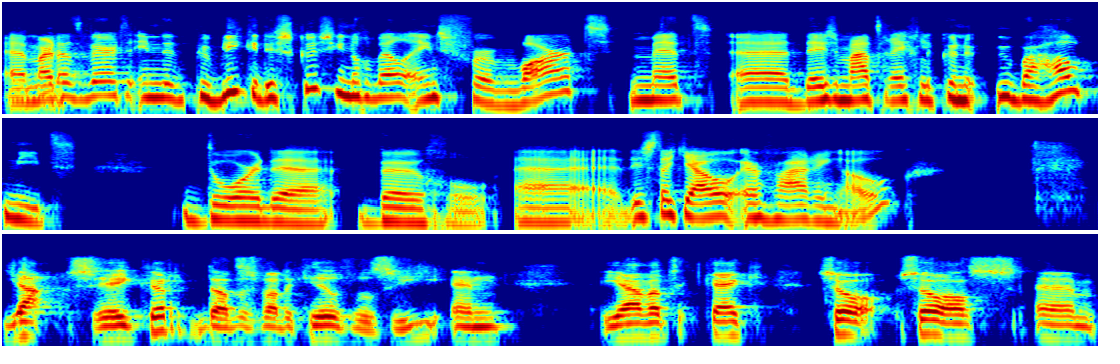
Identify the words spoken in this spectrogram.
Maar dat werd in de publieke discussie nog wel eens verward met deze maatregelen kunnen überhaupt niet door de beugel. is dat jouw ervaring ook? Ja, zeker. Dat is wat ik heel veel zie. En ja, wat, kijk, zo, zoals um,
